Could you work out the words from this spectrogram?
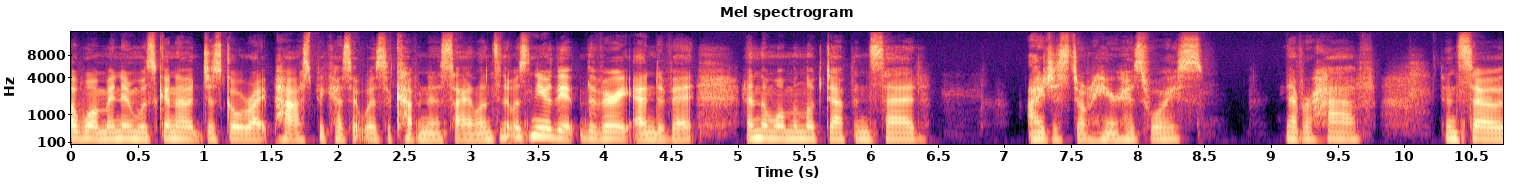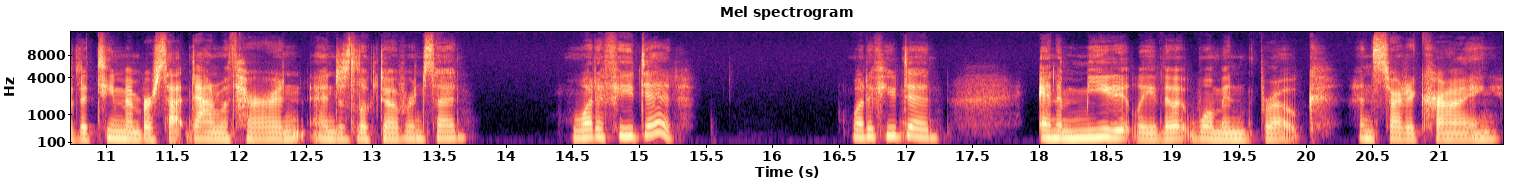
a woman and was going to just go right past because it was a covenant of silence. And it was near the, the very end of it. And the woman looked up and said, I just don't hear his voice. Never have. And so the team member sat down with her and, and just looked over and said, What if he did? What if you did? And immediately the woman broke and started crying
